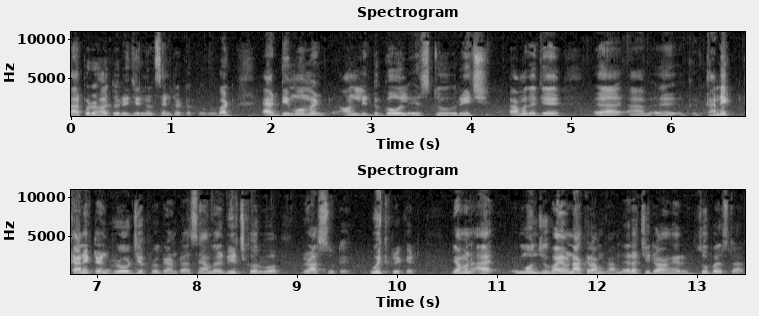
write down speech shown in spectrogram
তারপরে হয়তো রিজিনাল সেন্টারটা করব। But at the moment only the goal is to reach আমাদের যে কানেক্ট কানেক্ট অ্যান্ড গ্রোথ যে প্রোগ্রামটা আছে, আমরা রিচ করব গ্রাসরুটে উইথ ক্রিকেট যেমন মঞ্জু ভাই এবং আকরাম খান, এরা চিটাগাংয়ের সুপারস্টার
